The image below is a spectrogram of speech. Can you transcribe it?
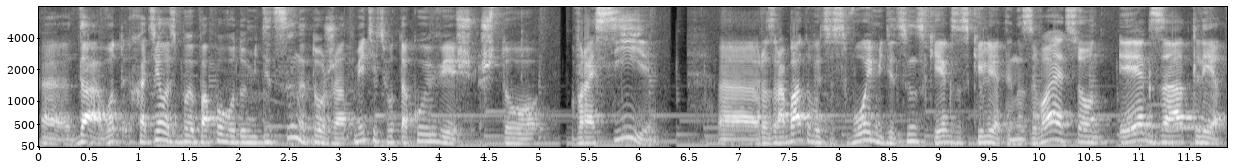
Э, Да, вот хотелось бы по поводу медицины тоже отметить вот такую вещь, что в России э, разрабатывается свой медицинский экзоскелет, и называется он экзоатлет.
